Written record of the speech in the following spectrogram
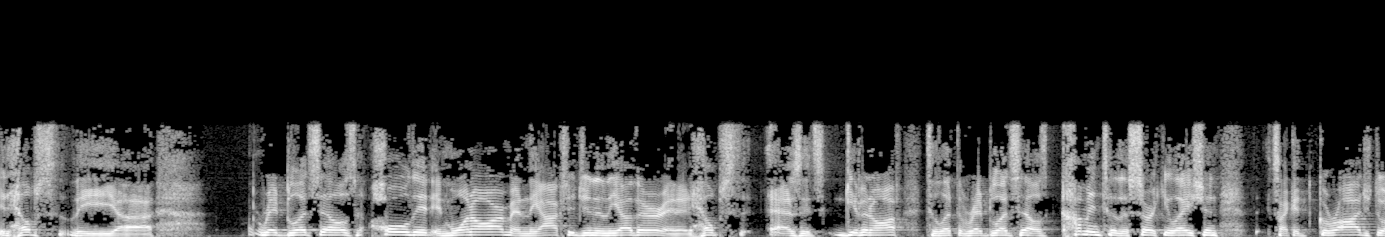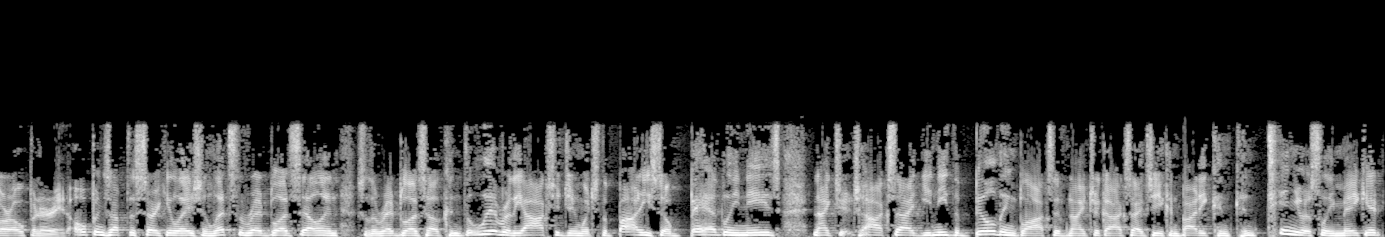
It helps the uh, red blood cells hold it in one arm and the oxygen in the other, and it helps as it's given off to let the red blood cells come into the circulation. It's like a garage door opener. It opens up the circulation, lets the red blood cell in, so the red blood cell can deliver the oxygen which the body so badly needs. Nitric oxide, you need the building blocks of nitric oxide so your body can continuously make it.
